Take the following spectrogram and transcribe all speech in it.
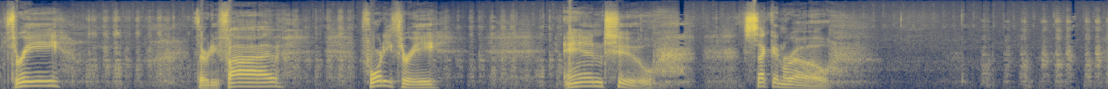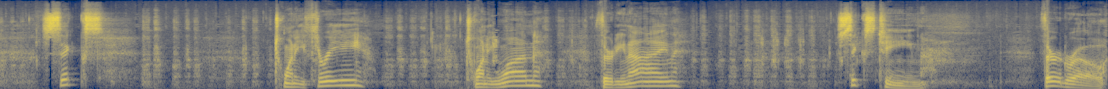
3, 35, 43, and 2. Second row. 6, 23, 21, 39, 16. Third row.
